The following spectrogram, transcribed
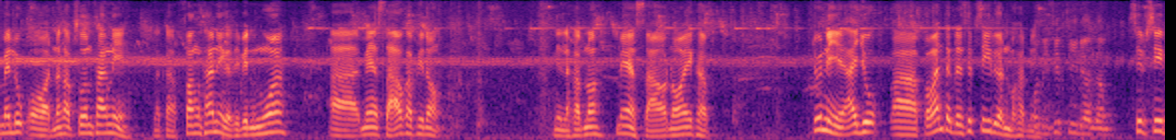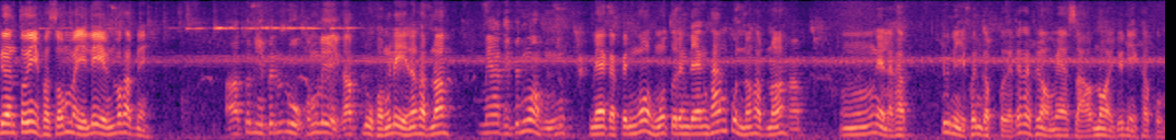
แม่ลูกอ่อนนะครับส่วนทางนี้แล้วก็ฟังทางนี้ก็จะเป็นงัวอ่าแม่สาวครับพี่น้องนี่แหละครับเนาะแม่สาวน้อยครับจุนี่อายุอ่าประมาณจากเดือน14เดือนบ่ครับตัวนี่นี้สิบสี่เดือนครับ14เดือนตัวนี้ผสมใหม่เล่มันบ่ครับนี่ อ่าตัวนี้เป็นลูกของเล่ครับ ลูกของเล่นะครับเนาะแม่ที่เป็นง่วงหูแม่ก็เป็นงัวหูตัวแดงๆทั้งพุ่นเนาะครับเนาะครับอืมนี่แหละครับจุนี่เพิ่นก็เปิดได้อครับพี่น้องแม่สาวน้อยจุนี่ครับผม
